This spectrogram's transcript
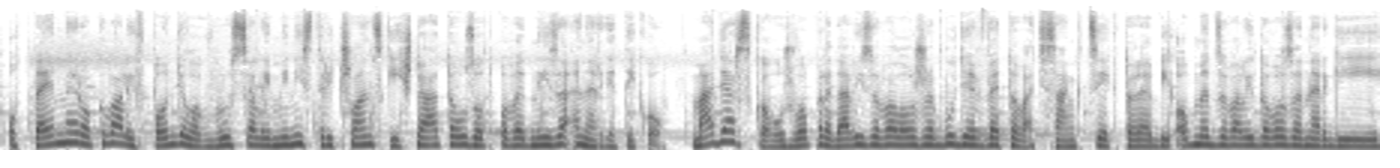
O téme rokovali v pondelok v Bruseli ministri členských štátov zodpovední za energetiku. Maďarsko už vopred avizovalo, že bude vetovať sankcie, ktoré by obmedzovali dovoz energií.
